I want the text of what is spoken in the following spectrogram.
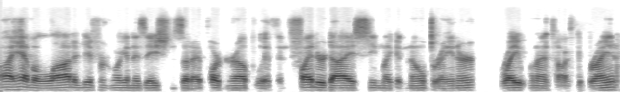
I have a lot of different organizations that I partner up with, and Fight Oar Die seemed like a no-brainer right when I talked to Bryant.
